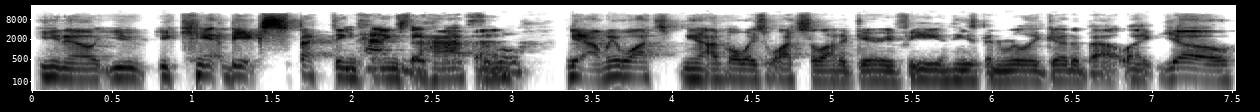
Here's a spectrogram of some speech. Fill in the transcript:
you know, you, you can't be expecting You things to to, happen. flexible. Yeah, and we watch. You know, I've always watched a lot of Gary Vee, and he's been really good about like, yo,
